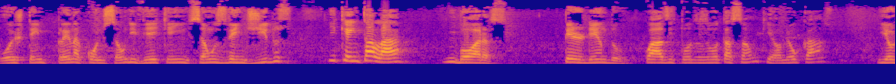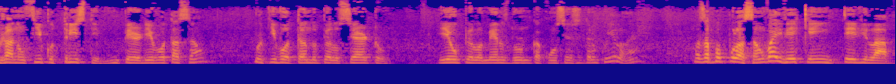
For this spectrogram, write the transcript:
hoje tem plena condição de ver quem são os vendidos e quem está lá, embora perdendo quase todas as votações, que é o meu caso, e eu já não fico triste em perder votação, porque votando pelo certo, eu pelo menos durmo com a consciência tranquila, né? Mas a população vai ver quem teve lá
